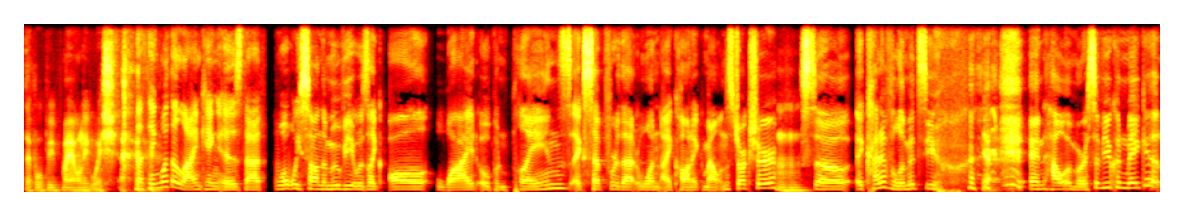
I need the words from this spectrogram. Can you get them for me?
That would be my only wish. the thing with The Lion King is that what we saw in the movie, it was like all wide open plains, except for that one iconic mountain structure. Mm-hmm. So it kind of limits you yeah. and how immersive you can make it.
